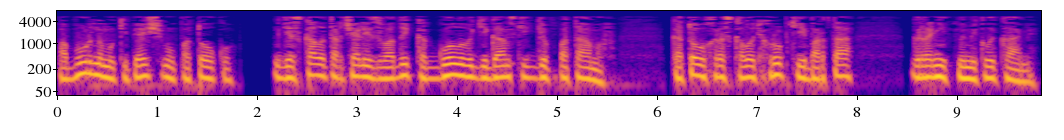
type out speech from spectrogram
по бурному кипящему потоку, где скалы торчали из воды, как головы гигантских гипопотамов, готовых расколоть хрупкие борта гранитными клыками.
